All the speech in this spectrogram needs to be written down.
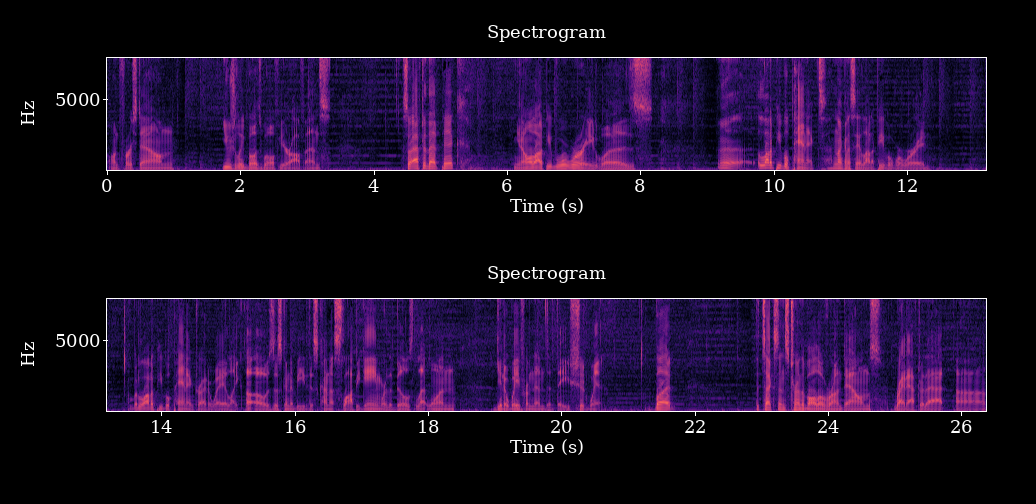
on first down usually bodes well for your offense. So after that pick, you know, a lot of people were worried. Was uh, a lot of people panicked. I'm not gonna say a lot of people were worried, but a lot of people panicked right away. Like, uh oh, is this gonna be this kind of sloppy game where the Bills let one get away from them that they should win. But the Texans turned the ball over on downs right after that. Uh,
